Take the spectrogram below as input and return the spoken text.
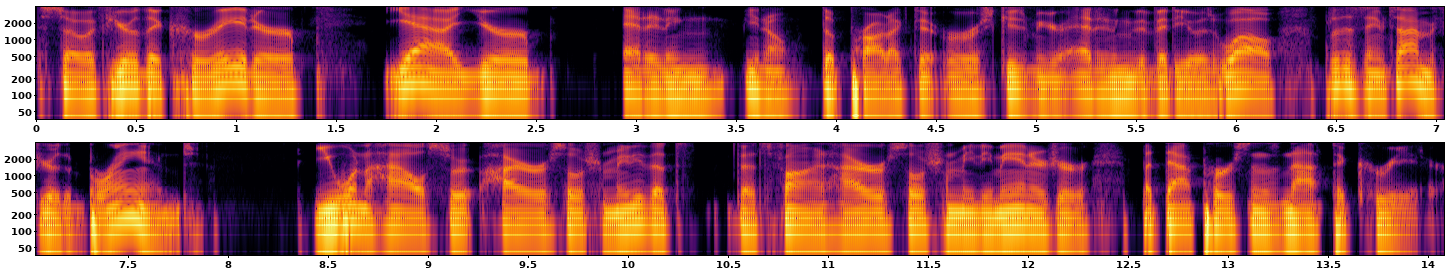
So if you're the creator, yeah, you're editing, you know, the product or excuse me, you're editing the video as well. But at the same time, if you're the brand, you want to hire hire a social media. That's that's fine. Hire a social media manager, but that person's not the creator.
